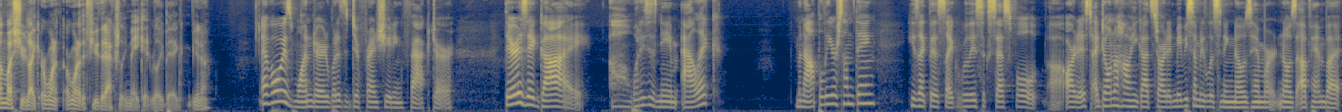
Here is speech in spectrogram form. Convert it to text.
unless you're like or one or one of the few that actually make it really big you know i've always wondered what is a differentiating factor there is a guy oh what is his name alec monopoly or something he's like this like really successful uh, artist. I don't know how he got started. Maybe somebody listening knows him or knows of him, but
